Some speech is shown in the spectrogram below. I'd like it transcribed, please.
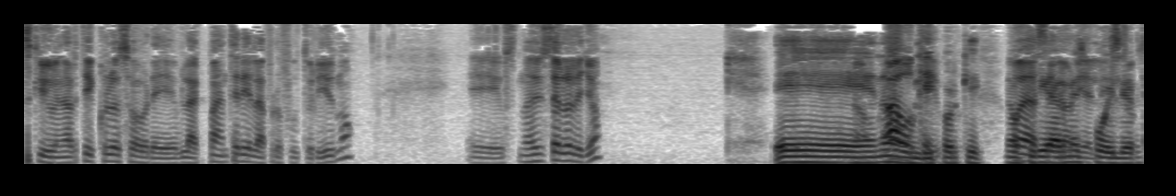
escribió un artículo sobre Black Panther y el afrofuturismo. Eh, no sé si usted lo leyó. Eh, no, ah, porque no quería darme spoilers.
